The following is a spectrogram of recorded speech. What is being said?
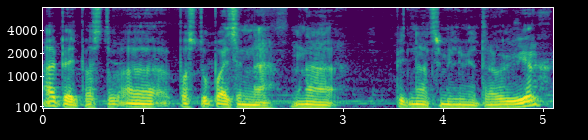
Опять э, поступательно на 15 миллиметров вверх.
